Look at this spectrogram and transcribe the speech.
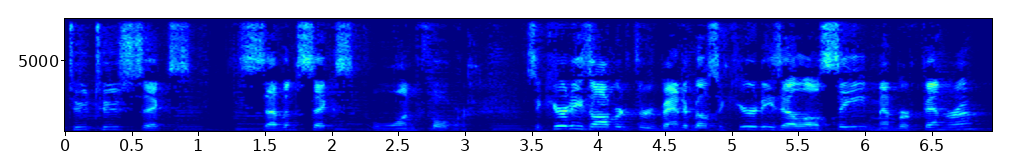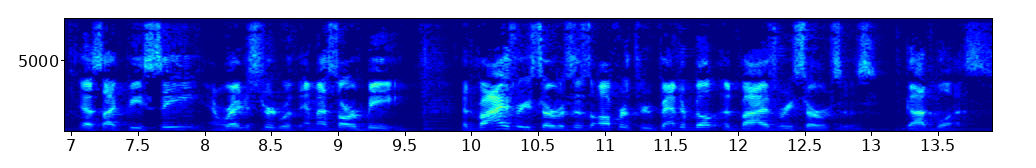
226 7614. Securities offered through Vanderbilt Securities LLC, member FINRA, SIPC, and registered with MSRB. Advisory services offered through Vanderbilt Advisory Services. God bless.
